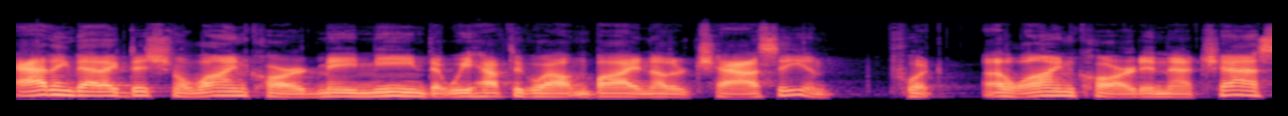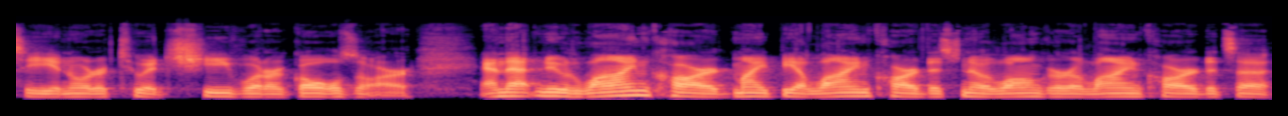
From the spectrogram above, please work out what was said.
adding that additional line card may mean that we have to go out and buy another chassis and put a line card in that chassis in order to achieve what our goals are. And that new line card might be a line card that's no longer a line card. It's a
